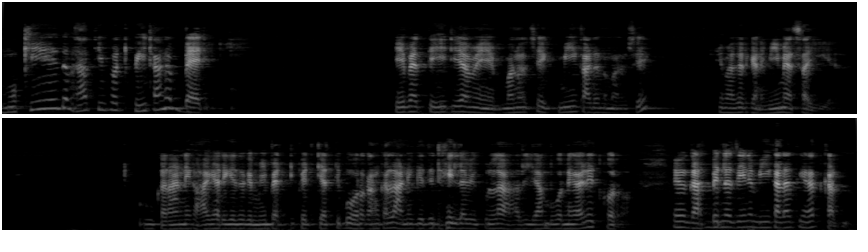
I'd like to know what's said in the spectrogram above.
මොකේද සතිපට පිටාන බැරි. ඒ පැත්තේ හිටියා මේ මිනිස්සෙක් මී කඩන මිනිස්සෙක්. ඒ මාසෙට කියන්නේ මී මැස්සයි කියලා. ඌ කරන්නේ කාගේ හරි ගෙදරක මේ පැටි පෙට්ටියක් තිබ්බ හොරකම් කරලා අනිත් ගෙදරට ගිහිල්ලා විකුණලා හරියම් බොරණ ගාලෙත් කරනවා. ඒක ගස් බෙන්න තියෙන මී කඩක් තියෙනත් කඩනවා.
